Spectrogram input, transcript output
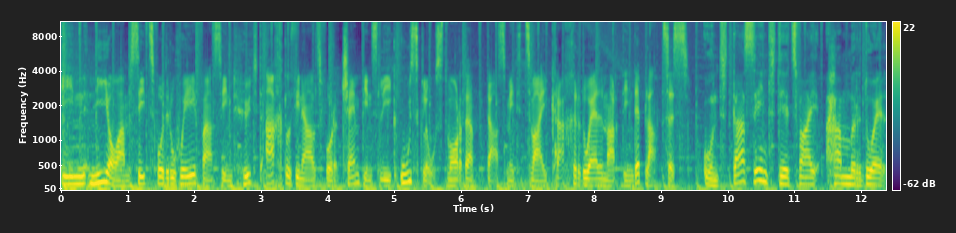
In Nio am Sitz der UEFA sind heute die Achtelfinals vor Champions League ausgelost worden. Das mit zwei Kracherduell Martin de Platzes. Und das sind die zwei Hammerduell.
